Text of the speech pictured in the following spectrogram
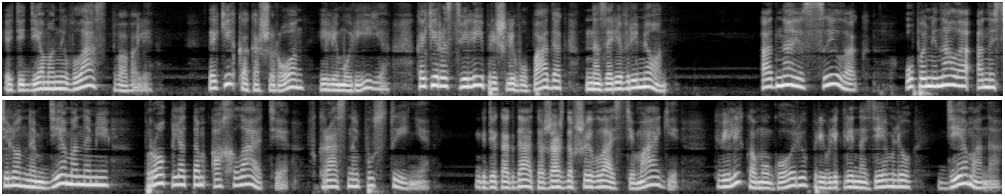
эти демоны властвовали, таких как Аширон или Мурия, какие расцвели и пришли в упадок на заре времен. Одна из ссылок упоминала о населенном демонами проклятом Ахлате в Красной пустыне, где когда-то жаждавшие власти маги к великому горю привлекли на землю демона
